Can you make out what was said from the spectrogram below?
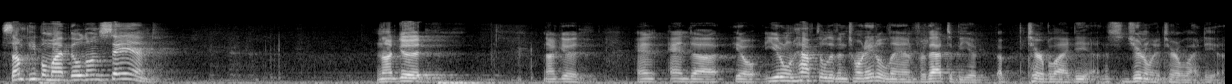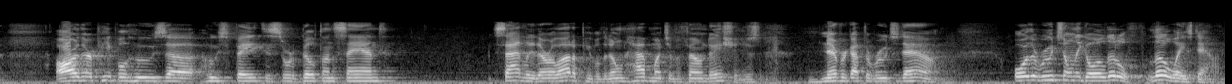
Some people might build on sand. Not good. Not good. And and uh, you know you don't have to live in tornado land for that to be a, a terrible idea. That's generally a terrible idea. Are there people whose uh, whose faith is sort of built on sand? Sadly, there are a lot of people that don't have much of a foundation. Just never got the roots down. Or the roots only go a little, little ways down.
